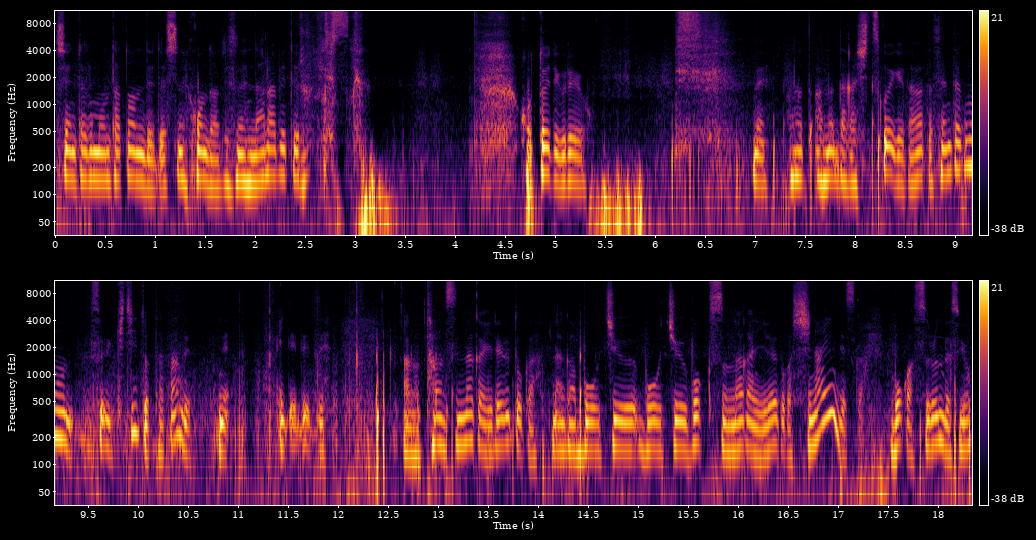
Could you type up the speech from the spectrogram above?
洗濯物畳んでですね今度はですね並べてるんですが。ほっといてくれよ。ねあなたあなただからしつこいけどあなた洗濯物それきちんと畳んでねいてててあのタンスの中に入れるとかなんか防虫防虫ボックスの中に入れるとかしないんですか？僕はするんですよ。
